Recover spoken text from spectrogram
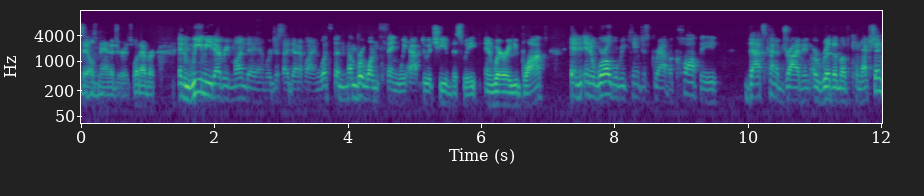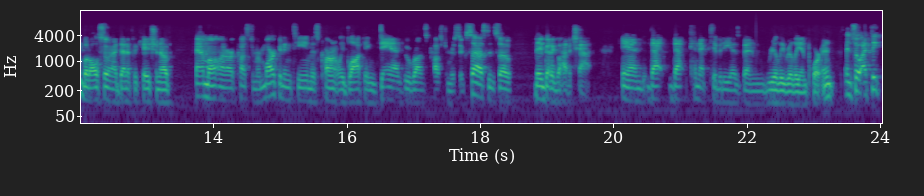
sales mm-hmm. managers, whatever. And we meet every Monday and we're just identifying what's the number one thing we have to achieve this week and where are you blocked? And in a world where we can't just grab a coffee, that's kind of driving a rhythm of connection, but also an identification of Emma on our customer marketing team is currently blocking Dan, who runs customer success. And so they've got to go have a chat. And that that connectivity has been really, really important. And so I think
